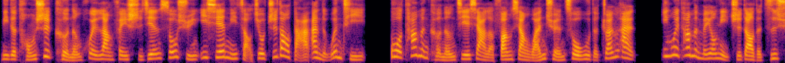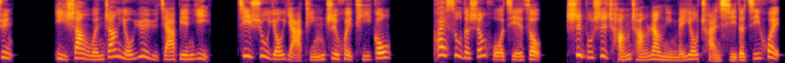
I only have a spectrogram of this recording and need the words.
你的同事可能会浪费时间搜寻一些你早就知道答案的问题，不过他们可能接下了方向完全错误的专案，因为他们没有你知道的资讯。”以上文章由粤语加编译。技术由雅婷智慧提供。快速的生活节奏是不是常常让你没有喘息的机会？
